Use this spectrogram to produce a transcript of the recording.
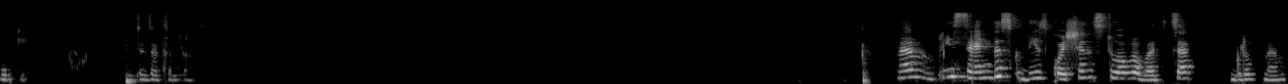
Okay. Jazakallah. Ma'am, please send this, these questions to our WhatsApp group, ma'am.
